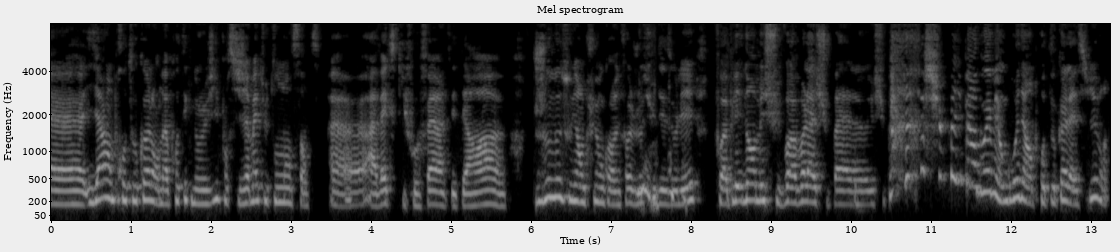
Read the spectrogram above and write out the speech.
Euh, il y a un protocole en aprotechnologie pour si jamais tu tombes enceinte, euh, avec ce qu'il faut faire, etc. Je me souviens plus encore une fois, je suis désolée. Faut appeler. Non, mais je suis voilà, je suis pas, je suis pas, je suis pas hyper douée, mais en gros il y a un protocole à suivre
